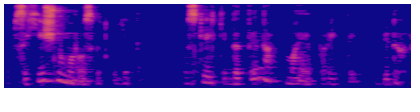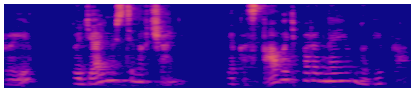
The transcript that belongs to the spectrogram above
у психічному розвитку дітей, оскільки дитина має перейти від гри до діяльності навчання, яка ставить перед нею нові правила.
